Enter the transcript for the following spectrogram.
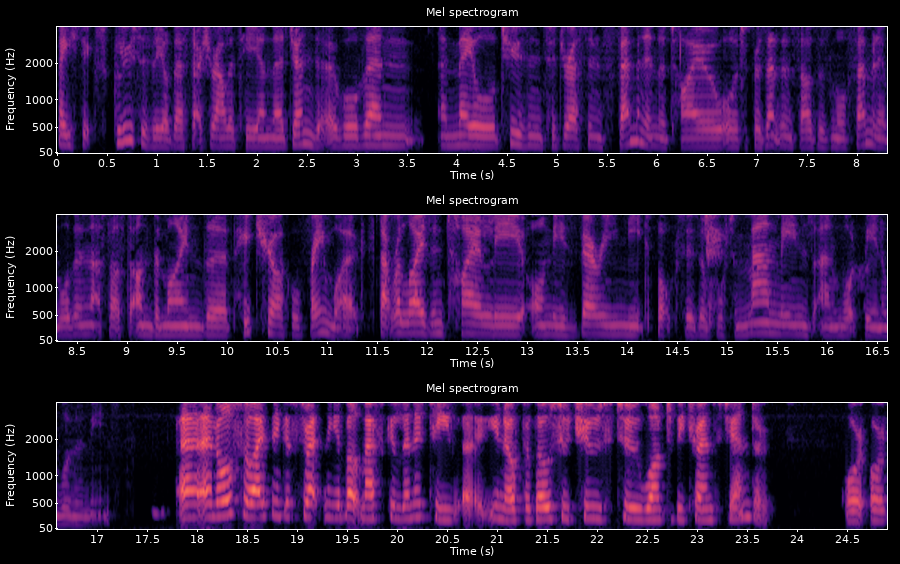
based exclusively on their sexuality and their gender, well, then a male choosing to dress in feminine attire or to present themselves as more feminine, well, then that starts to undermine the patriarchal framework that relies entirely on these very neat boxes of what a man means and what being a woman means and also I think it's threatening about masculinity. Uh, you know, for those who choose to want to be transgender, or or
